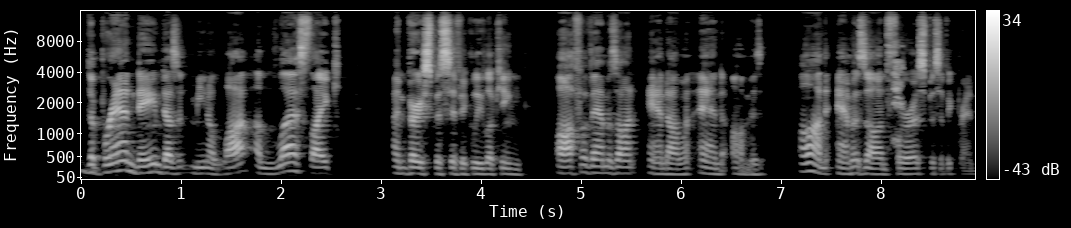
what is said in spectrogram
the brand name doesn't mean a lot unless like I'm very specifically looking off of Amazon and on and on on Amazon for a specific brand.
